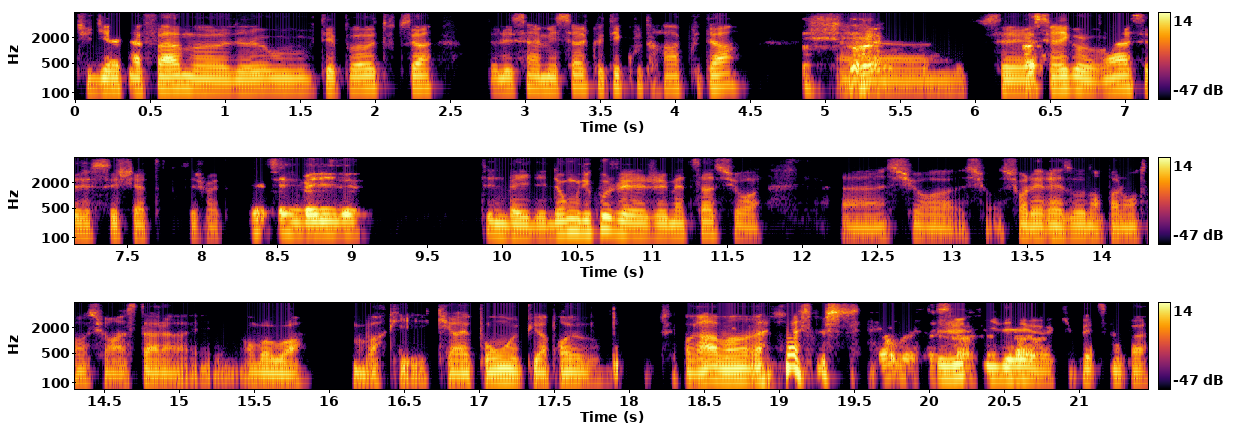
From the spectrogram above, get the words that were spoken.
Tu dis à ta femme ou tes potes, tout ça, de laisser un message que tu écouteras plus tard. c'est rigolo, c'est chouette, c'est chouette. C'est une belle idée. C'est une belle idée. Donc du coup, je vais, mettre ça sur, sur, sur, sur, les réseaux dans pas longtemps, sur Insta, là, et on va voir. On va voir qui, qui répond, et puis après, c'est pas grave. Hein. c'est juste une idée qui peut être sympa.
